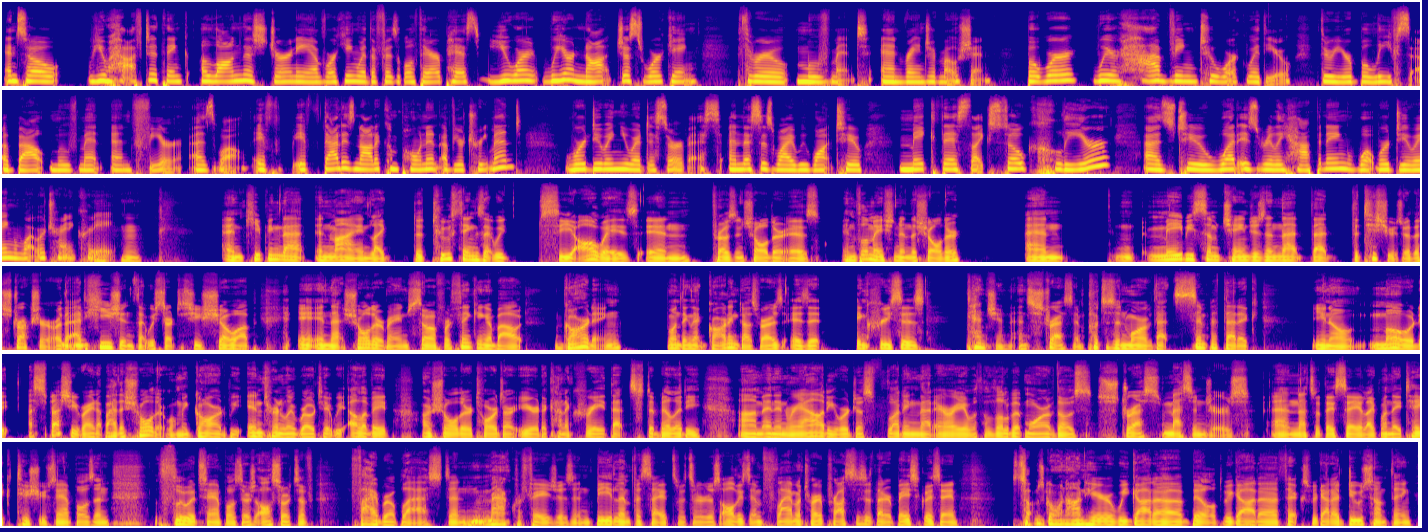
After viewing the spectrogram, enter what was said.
And so you have to think along this journey of working with a physical therapist, you are we are not just working through movement and range of motion, but we're we're having to work with you through your beliefs about movement and fear as well. If if that is not a component of your treatment, we're doing you a disservice. And this is why we want to make this like so clear as to what is really happening, what we're doing, what we're trying to create. Mm-hmm. And keeping that in mind, like the two things that we see always in frozen shoulder is inflammation in the shoulder and maybe some changes in that that the tissues or the structure or the Mhm. adhesions that we start to see show up in, in that shoulder range. So if we're thinking about guarding, one thing that guarding does for us is it increases tension and stress and puts us in more of that sympathetic you know, mode, especially right up by the shoulder. When we guard, we internally rotate, we elevate our shoulder towards our ear to kind of create that stability. Um, and in reality, we're just flooding that area with a little bit more of those stress messengers. And that's what they say. Like when they take tissue samples and fluid samples, there's all sorts of fibroblasts and Mhm. macrophages and B lymphocytes, which are just all these inflammatory processes that are basically saying, something's going on here. We gotta build, we gotta fix, we gotta do something.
